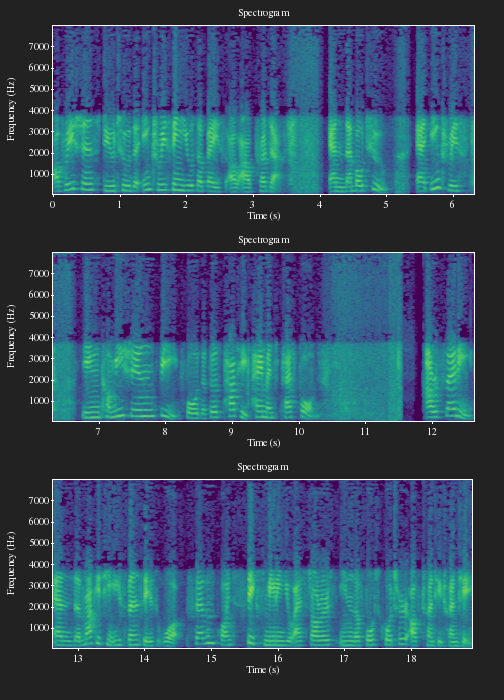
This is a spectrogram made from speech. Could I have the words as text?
operations due to the increasing user base of our products. And number two, an increase in commission fee for the third-party payment platforms. Our selling and marketing expenses were $7.6 million in the fourth quarter of 2020.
